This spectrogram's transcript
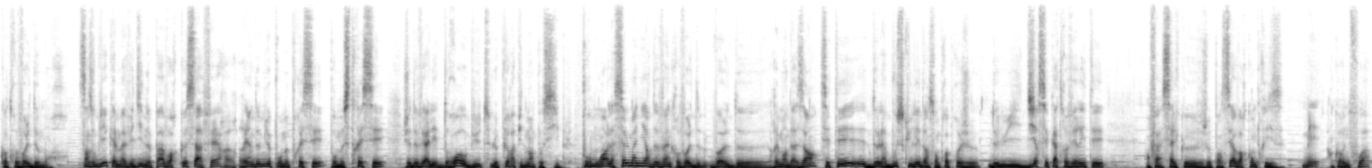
contre Voldemort. Sans oublier qu'elle m'avait dit ne pas avoir que ça à faire, rien de mieux pour me presser, pour me stresser, je devais aller droit au but le plus rapidement possible. Pour moi, la seule manière de vaincre Vol de, Raymond Dazan, c'était de la bousculer dans son propre jeu, de lui dire ses quatre vérités, enfin celles que je pensais avoir comprises. Mais encore une fois,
